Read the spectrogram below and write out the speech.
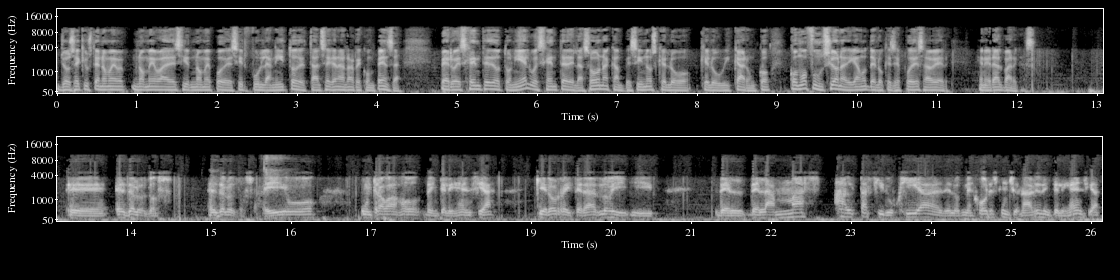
yo sé que usted no me, no me va a decir, no me puede decir fulanito de tal se gana la recompensa, pero es gente de Otoniel o es gente de la zona, campesinos que lo, que lo ubicaron. ¿Cómo, cómo funciona, digamos, de lo que se puede saber, General Vargas? Eh, es de los dos, es de los dos. Ahí hubo un trabajo de inteligencia, quiero reiterarlo, y, y del- de la más alta cirugía de los mejores funcionarios de inteligencia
